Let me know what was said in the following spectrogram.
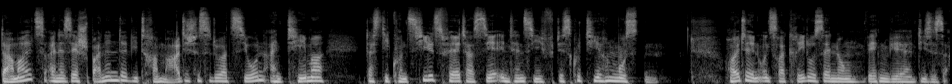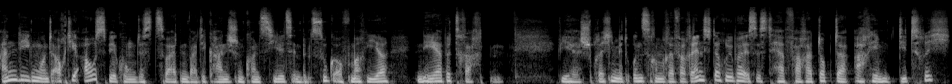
Damals eine sehr spannende wie dramatische Situation, ein Thema, das die Konzilsväter sehr intensiv diskutieren mussten. Heute in unserer Credo-Sendung werden wir dieses Anliegen und auch die Auswirkungen des Zweiten Vatikanischen Konzils in Bezug auf Maria näher betrachten. Wir sprechen mit unserem Referent darüber. Es ist Herr Pfarrer Dr. Achim Dittrich.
